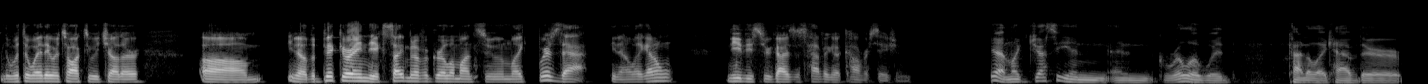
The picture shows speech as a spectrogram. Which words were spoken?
with the way they would talk to each other. Um, you know, the bickering, the excitement of a Gorilla Monsoon. Like, where's that? You know, like I don't need these three guys just having a conversation. Yeah, and like Jesse and and Gorilla would kind of like have their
